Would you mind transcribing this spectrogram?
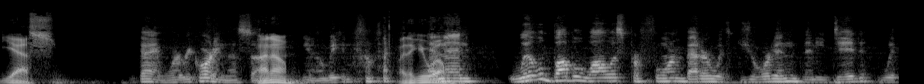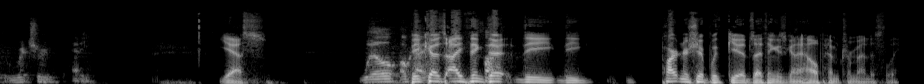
Yes. Okay, we're recording this, so I know. You know we can. come back. I think you will. And then, will Bubba Wallace perform better with Jordan than he did with Richard Petty? Yes. Will okay Because I think fine. that the the partnership with Gibbs, I think, is going to help him tremendously.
